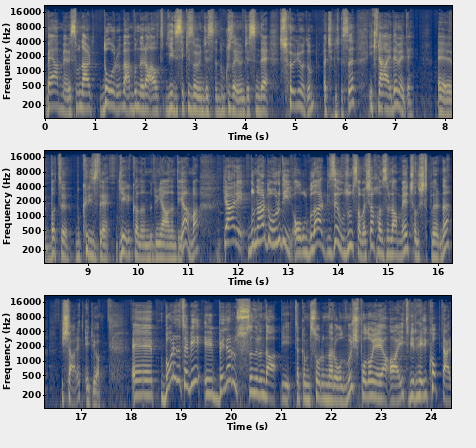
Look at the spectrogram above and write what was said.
beğenmemesi bunlar doğru. Ben bunları 7-8 ay öncesinde 9 ay öncesinde söylüyordum açıkçası. İkna edemedi e, Batı bu krizde geri kalanını dünyanın diye ama yani bunlar doğru değil. Olgular bize uzun savaşa hazırlanmaya çalıştıklarını işaret ediyor. E, bu arada tabii e, Belarus sınırında bir takım sorunlar olmuş. Polonya'ya ait bir helikopter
